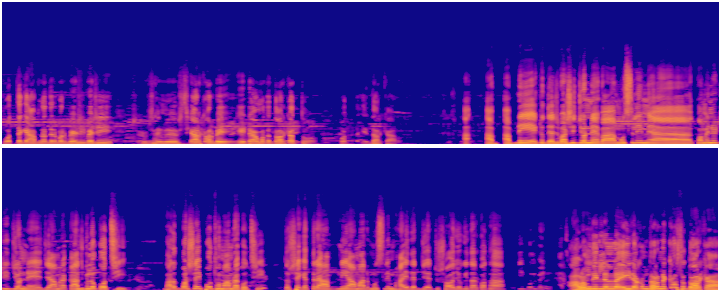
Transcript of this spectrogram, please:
প্রত্যেকে আপনাদের উপর বেশি বেশি শেয়ার করবে এটা আমাদের দরকার তো। প্রত্যেকের দরকার। আপনি একটু দেশবাসীর জন্য বা মুসলিম কমিউনিটির জন্য যে আমরা কাজগুলো করছি ভারতবর্ষেই প্রথম আমরা করছি তো সেক্ষেত্রে আপনি আমার মুসলিম ভাইদের যে একটু সহযোগিতার কথা কি বলবেন? আলহামদুলিল্লাহ এইরকম ধরনের কাজ তো দরকার।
